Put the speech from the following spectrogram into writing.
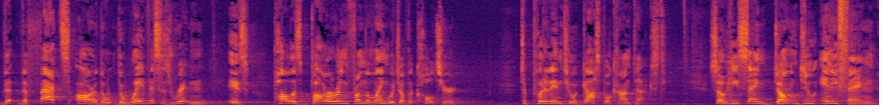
the, the facts are the, the way this is written is Paul is borrowing from the language of the culture to put it into a gospel context. So he's saying, don't do anything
